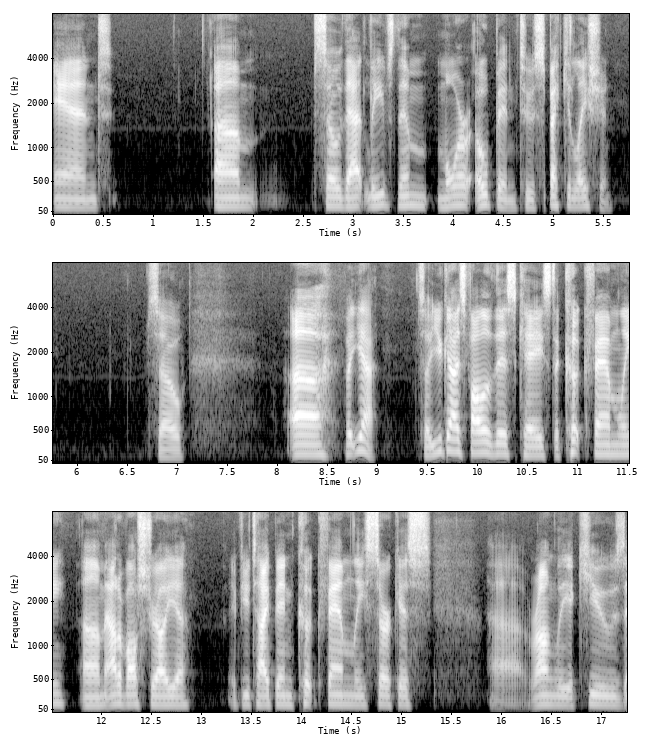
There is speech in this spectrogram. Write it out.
And um, so that leaves them more open to speculation. So, uh, but yeah, so you guys follow this case, the Cook family um, out of Australia. If you type in Cook family circus, uh, wrongly accused,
